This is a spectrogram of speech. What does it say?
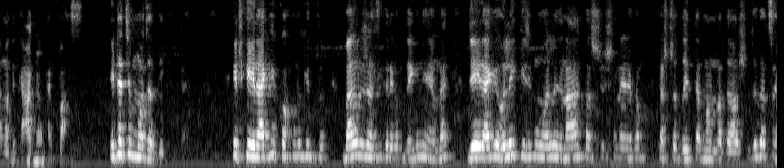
আমাদেরকে আগে অ্যাডভান্স এটা হচ্ছে মজার দিক। এটা এর আগে কখনো কিন্তু বাংলাদেশ রাজনীতি এরকম দেখিনি আমরা, যে এর আগে হলেই কিছু যে না কনস্টিটিউশনে এরকম রাষ্ট্রদ্বৈতার মামলা দেওয়ার সুযোগ আছে,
